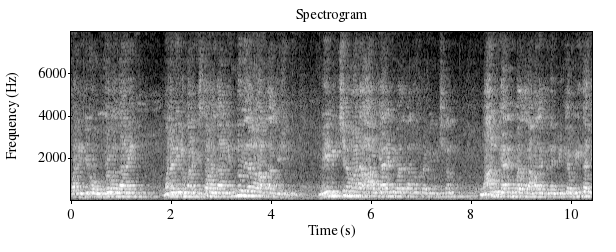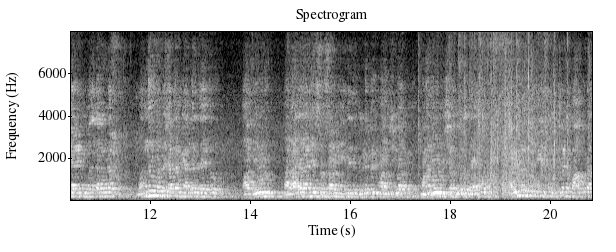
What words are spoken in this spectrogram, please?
వాళ్ళ ఇంటికి ఉద్యోగం కానీ మన నీళ్ళు మనకి ఇస్తామని కానీ ఎన్నో విధాలు వాగ్దానం చేసింది. మేము ఇచ్చిన మాట ఆరు గ్యారెంటీ పథకాల్లో కూడా మేము ఇచ్చిన. నాలుగు గ్యారెంటీ పథకాలు అమలవుతున్నాయి ఇంకా మిగతా గ్యారెంటీ పథకాలు కూడా వందల వంద శాతం మీ అందరి దయతో ఆ దేవుడు ఆ రాజరాజేశ్వర స్వామి ఏదైతే విడపల్లి మా శివ మహాదేవుడు విషయం దయతో అడుగులకు తీరుస్తాం ఎందుకంటే మాకు కూడా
